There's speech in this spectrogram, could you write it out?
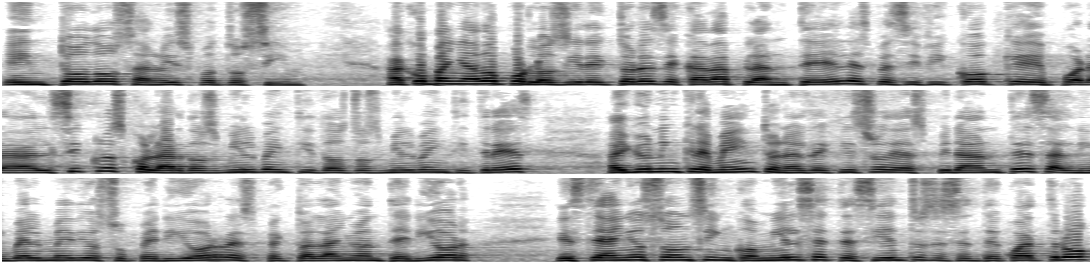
en todo San Luis Potosí. Acompañado por los directores de cada plantel, especificó que para el ciclo escolar 2022-2023 hay un incremento en el registro de aspirantes al nivel medio superior respecto al año anterior. Este año son 5.764,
